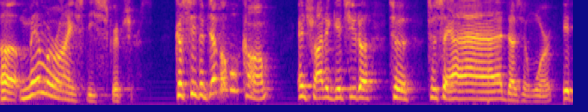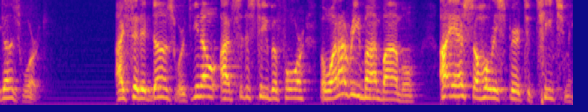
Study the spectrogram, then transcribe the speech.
uh, memorize these scriptures. Because, see, the devil will come and try to get you to, to, to say, ah, that doesn't work. It does work. I said it does work. You know, I've said this to you before, but when I read my Bible, I ask the Holy Spirit to teach me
